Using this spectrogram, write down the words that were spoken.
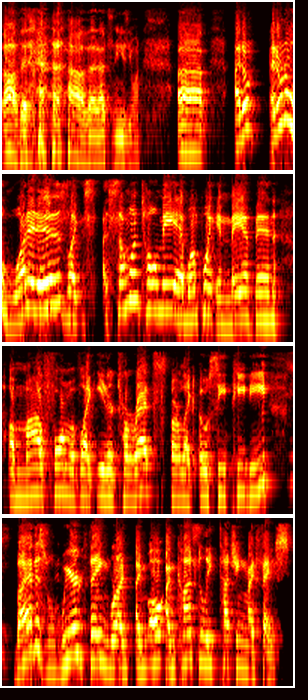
Oh, that, oh, that that's an easy one. Uh, I don't I don't know what it is. Like someone told me at one point it may have been a mild form of like either Tourette's or like OCPD. But I have this weird thing where I'm I'm, oh, I'm constantly touching my face,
